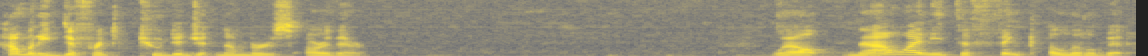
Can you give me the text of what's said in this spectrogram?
How many different two-digit numbers are there? Well, now I need to think a little bit.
